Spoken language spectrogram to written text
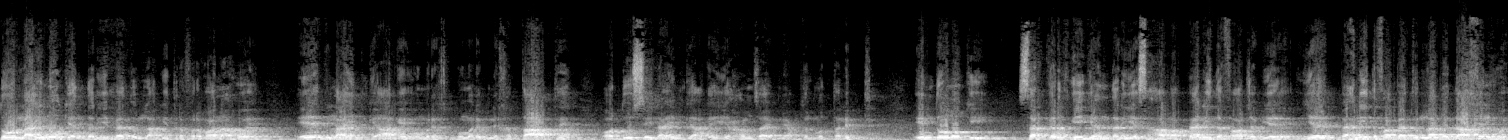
دو لائنوں کے اندر یہ بیت اللہ کی طرف روانہ ہوئے۔ ایک لائن کے آگے عمر عمر ابن خطاب تھے، اور دوسری لائن کے آگے یہ حمزہ ابن عبد المطلب تھے۔ ان دونوں کی سرکردگی کے اندر یہ صحابہ پہلی دفعہ، جب یہ یہ پہلی دفعہ بیت اللہ میں داخل ہوئے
